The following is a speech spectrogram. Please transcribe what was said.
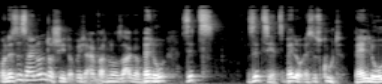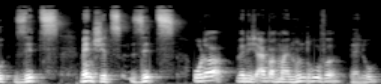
Und es ist ein Unterschied, ob ich einfach nur sage, Bello, sitz, sitz jetzt, Bello, es ist gut, Bello, sitz, Mensch, jetzt sitz. Oder wenn ich einfach meinen Hund rufe, Bello,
